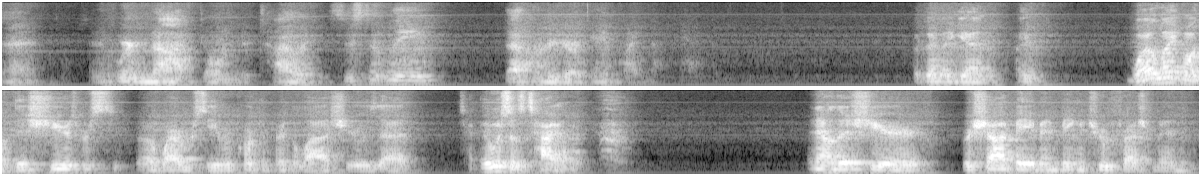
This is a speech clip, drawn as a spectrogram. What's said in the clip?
100%. And if we're not going to Tyler consistently, that 100 yard game might not happen. But then again, like what I like about this year's rec- uh, wide receiver core compared to last year was that it was just Tyler. And now this year, Rashod Bateman, being a true freshman,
